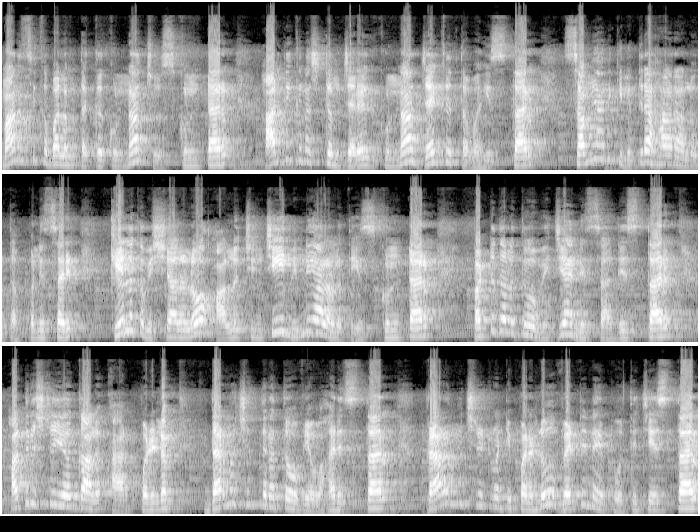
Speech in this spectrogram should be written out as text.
మానసిక బలం తగ్గకుండా చూసుకుంటారు. ఆర్థిక నష్టం జరగకుండా జాగ్రత్త వహిస్తారు. సమయానికి నిద్రాహారాలు తప్పనిసరి. కీలక విషయాలలో ఆలోచించి నిర్ణయాలను తీసుకుంటారు. పట్టుదలతో విజయాన్ని సాధిస్తారు. అదృష్ట యోగాలు ఏర్పడడం ధర్మచింతనతో వ్యవహరిస్తారు. ప్రారంభించినటువంటి పనులు వెంటనే పూర్తి చేస్తారు.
